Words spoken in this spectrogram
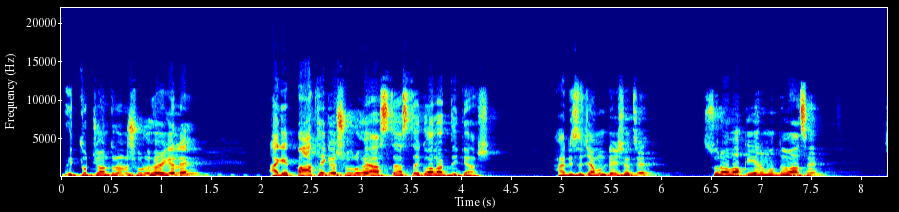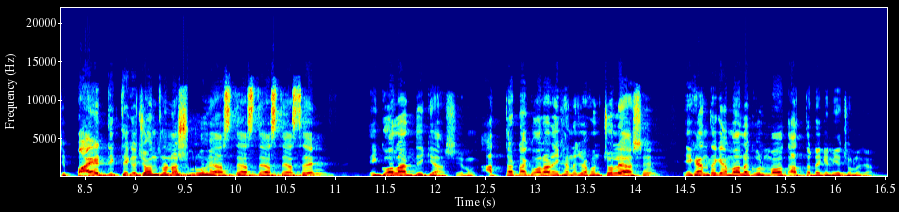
মৃত্যুর যন্ত্রণা শুরু হয়ে গেলে আগে পা থেকে শুরু হয়ে আস্তে আস্তে গলার দিকে আসে। হাদিসে যেমনটা এসেছে, সুরা ওয়াকিয়ার মধ্যেও আছে যে পায়ের দিক থেকে যন্ত্রণা শুরু হয়ে আস্তে আস্তে আস্তে আস্তে এই গলার দিকে আসে এবং আত্মাটা গলার এখানে যখন চলে আসে, এখান থেকে মালাকুল মাউত আত্মাটাকে নিয়ে চলে যান।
